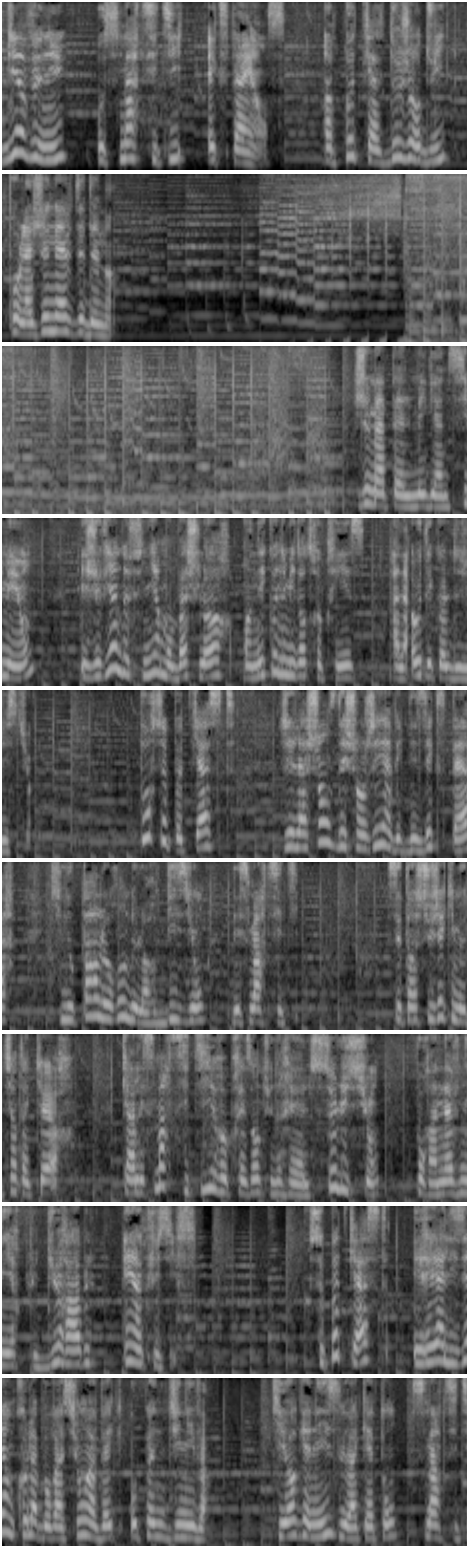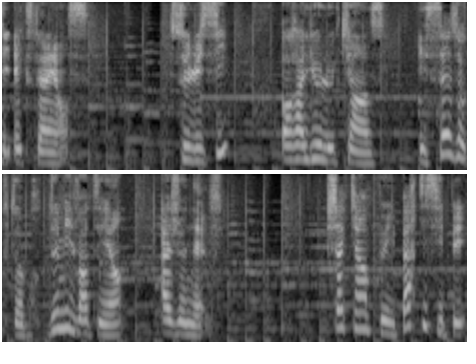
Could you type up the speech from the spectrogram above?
Bienvenue au Smart City Experience, un podcast d'aujourd'hui pour la Genève de demain. Je m'appelle Megan Siméon et je viens de finir mon bachelor en économie d'entreprise à la Haute École de Gestion. Pour ce podcast, j'ai la chance d'échanger avec des experts qui nous parleront de leur vision des Smart Cities. C'est un sujet qui me tient à cœur car les Smart Cities représentent une réelle solution pour un avenir plus durable et inclusif. Ce podcast est réalisé en collaboration avec Open Geneva, qui organise le hackathon Smart City Experience. Celui-ci aura lieu le 15 et 16 octobre 2021 à Genève. Chacun peut y participer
